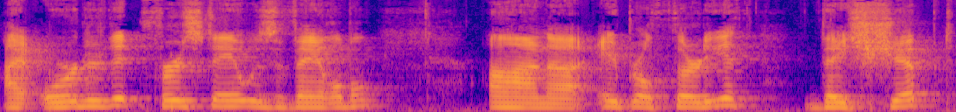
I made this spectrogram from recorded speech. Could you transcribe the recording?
I ordered it first day it was available on uh, April 30th. They shipped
